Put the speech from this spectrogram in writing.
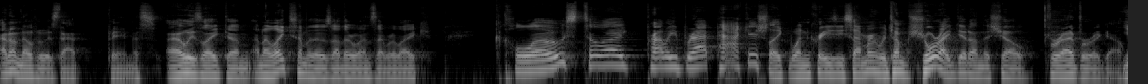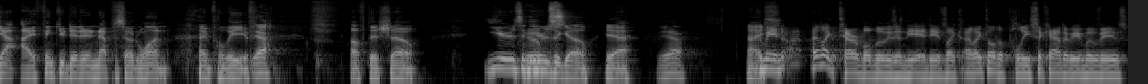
I don't know if it was that famous. I always liked um, and I liked some of those other ones that were like close to like probably Brat Packish, like One Crazy Summer, which I'm sure I did on the show forever ago. Yeah, I think you did it in episode one, I believe, yeah, of this show. Years and years ago. Yeah. yeah. Nice. I mean, I- I like terrible movies in the '80s. Like I liked all the Police Academy movies.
